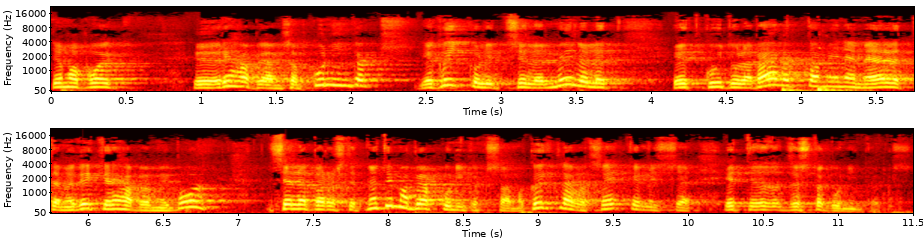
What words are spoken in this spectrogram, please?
tema poeg äh, Rehapeam saab kuningaks ja kõik olid sellel meelel, et, et kui tuleb hääletamine, me hääletame kõik Rehapeami poolt, sellepärast et no tema peab kuningaks saama, kõik lähevad Seekemisse, et teda tõsta kuningaks.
